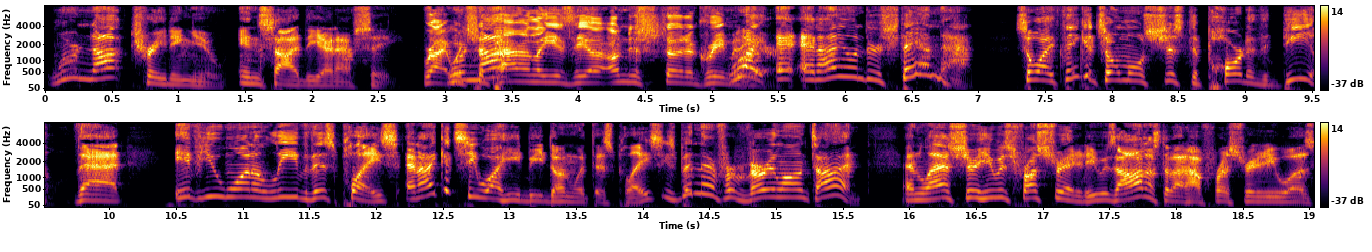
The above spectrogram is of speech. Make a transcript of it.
we're not trading you inside the NFC. right. We're Which not- apparently is the understood agreement Right. And, and I understand that. So I think it's almost just a part of the deal that if you want to leave this place, and I could see why he'd be done with this place. He's been there for a very long time. And last year he was frustrated. He was honest about how frustrated he was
